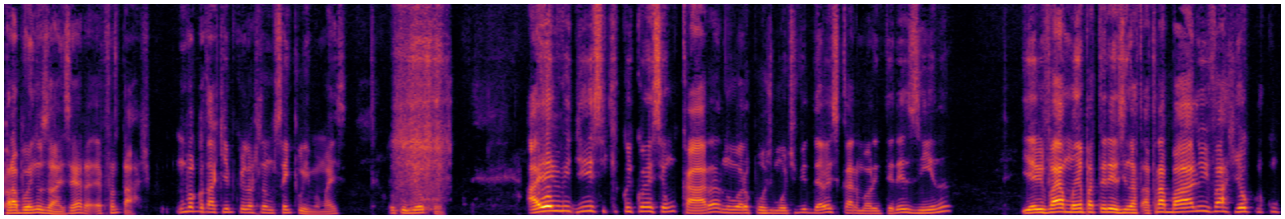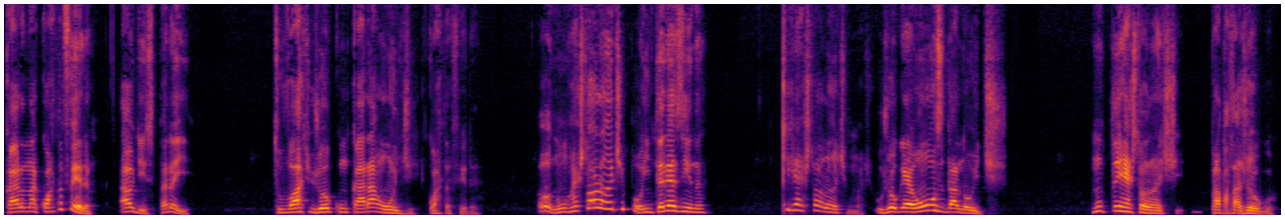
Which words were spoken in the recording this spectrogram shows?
para Buenos Aires. Era, é fantástico. Não vou contar aqui porque nós estamos sem clima, mas outro dia eu conto. Aí ele me disse que conheceu um cara no aeroporto de Montevidéu. Esse cara mora em Teresina. E ele vai amanhã para Teresina a trabalho e vai jogo com o cara na quarta-feira. Aí eu disse: Peraí, tu vai o jogo com o cara aonde, quarta-feira? Ô, oh, num restaurante, pô, em Teresina. Que restaurante, mas O jogo é 11 da noite. Não tem restaurante para passar jogo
